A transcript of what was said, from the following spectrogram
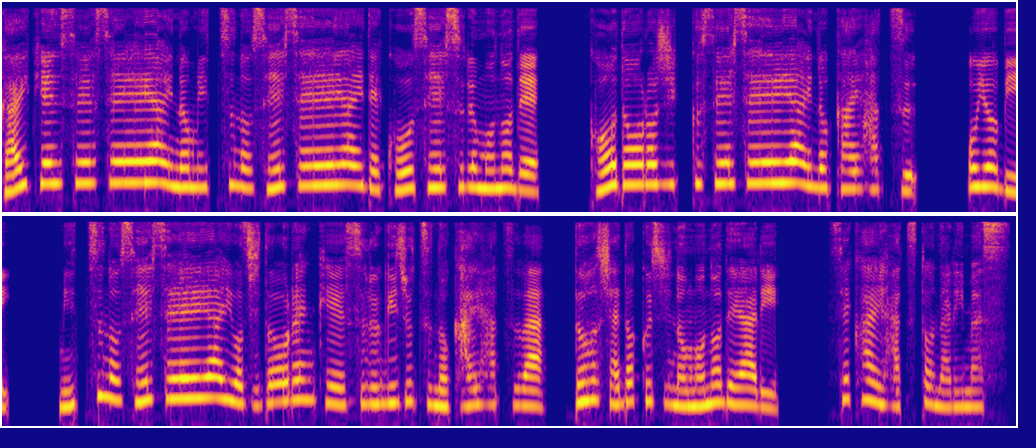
外見生成 AI の3つの生成 AI で構成するもので、行動ロジック生成 AI の開発、及び3つの生成 AI を自動連携する技術の開発は同社独自のものであり、世界初となります。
